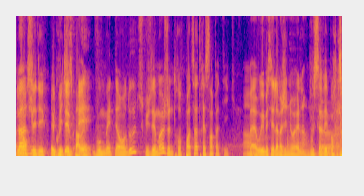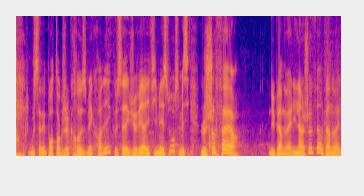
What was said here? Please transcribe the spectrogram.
de lancer je- des, des Écoutez, pareilles. eh, vous me mettez en doute, excusez-moi, je ne trouve pas ça très sympathique. hein. Bah oui, mais c'est la magie de Noël. Vous savez, euh, pourtant, vous savez pourtant que je creuse mes chroniques, vous savez que je vérifie mes sources, mais si le chauffeur du Père Noël, il a un chauffeur le Père Noël?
